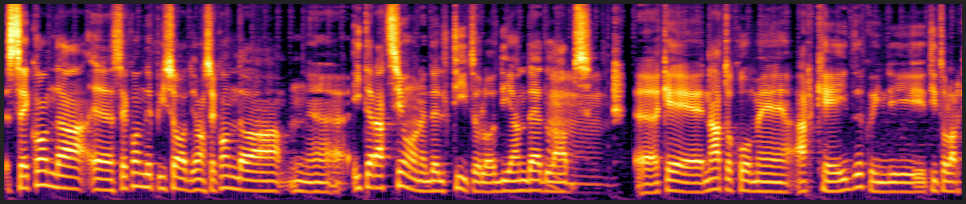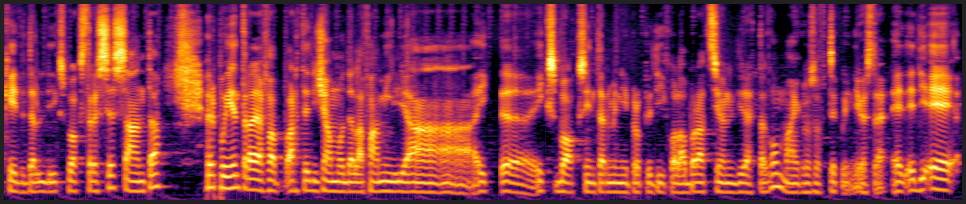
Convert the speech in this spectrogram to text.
seconda, eh, secondo episodio, no, seconda mm, eh, iterazione del titolo di Undead Labs Mm. eh, che è nato come arcade, quindi titolo arcade del di Xbox 360, per poi entrare a far parte, diciamo, della famiglia eh, Xbox in termini proprio di collaborazione diretta con Microsoft. E quindi questo è, e, e- e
